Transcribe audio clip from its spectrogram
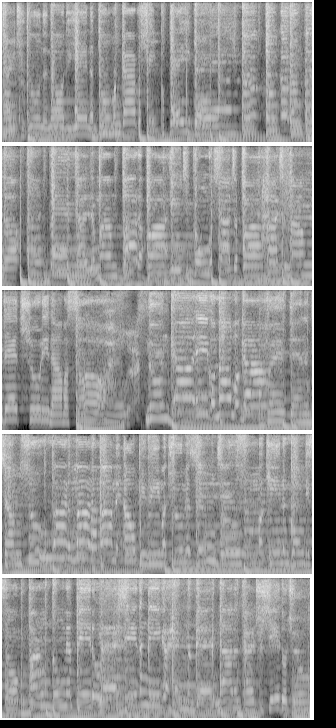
탈출구는 어디에 난 도망가고 싶어 달력만 바라봐. 일찍 공부 찾아봐. 하지만 대출이 남았어 눈 가리고 넘어가. 회의 때는 잠수 맞추면 승진 숨 막히는 공기 속 방독면 필요해. 시등 네가 했는데 나는 탈출 시도 중.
